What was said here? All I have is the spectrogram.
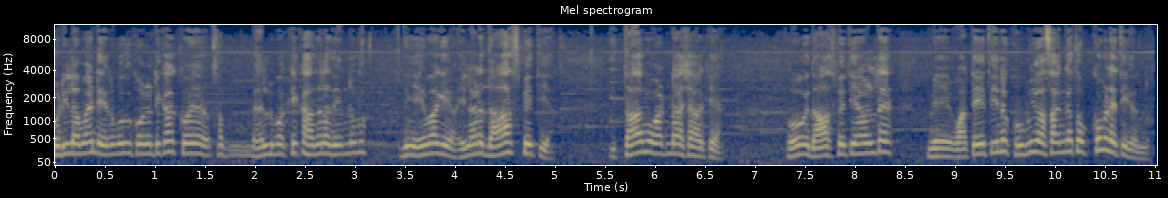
පොඩි ළමයින්ට එරබදු කොළ ටිකක් ඔය මැල්ලුමක් එක හදලා දෙන්නකෝ. ඉතින් ඒ වගේ ඊළඟට දාස්පෙතිය. ඉතාම වටිනා ශාකයක්. ඕක දාස්පෙතිය වලට මේ වටේ තියෙන කෘමි වසංගත ඔක්කොම නැති කරනවා.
